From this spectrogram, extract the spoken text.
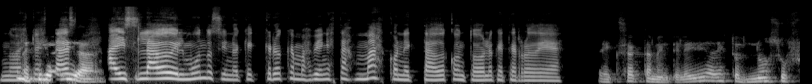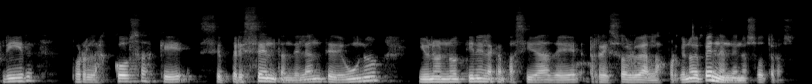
No es que estás aislado del mundo, sino que creo que más bien estás más conectado con todo lo que te rodea. Exactamente. La idea de esto es no sufrir por las cosas que se presentan delante de uno y uno no tiene la capacidad de resolverlas, porque no dependen de nosotros,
